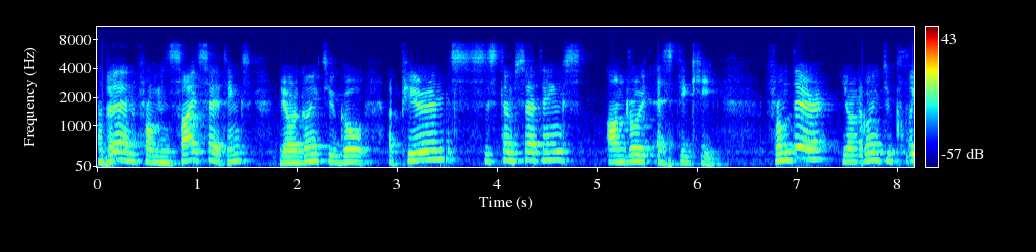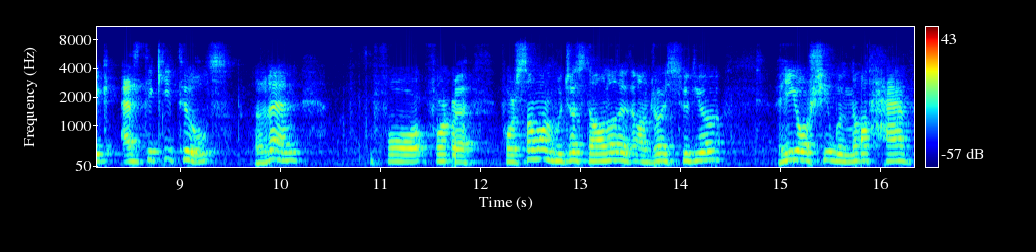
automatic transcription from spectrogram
and then from inside settings, you are going to go Appearance, System Settings, Android SDK. From there, you're going to click SDK Tools. Then, for for uh, for someone who just downloaded Android Studio, he or she will not have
